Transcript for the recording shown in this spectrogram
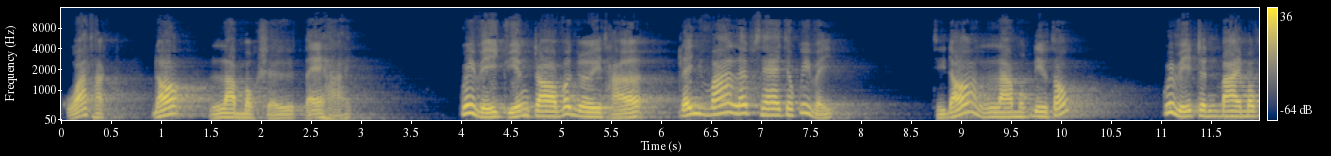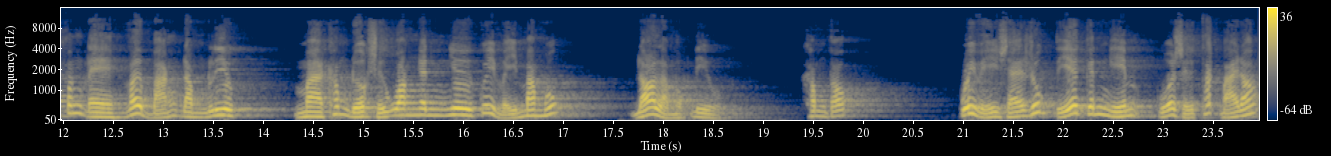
quả thật đó là một sự tệ hại. Quý vị chuyện trò với người thợ đến vá lớp xe cho quý vị, thì đó là một điều tốt quý vị trình bày một vấn đề với bạn đồng liêu mà không được sự quan nghênh như quý vị mong muốn. Đó là một điều không tốt. Quý vị sẽ rút tỉa kinh nghiệm của sự thất bại đó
